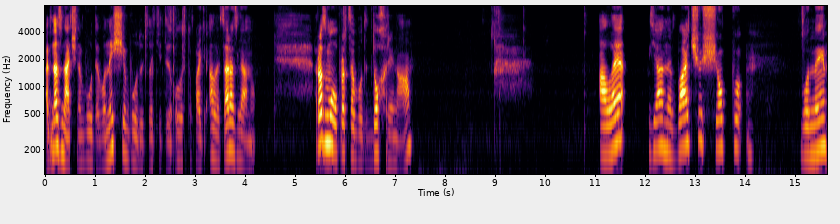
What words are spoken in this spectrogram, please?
Однозначно буде, вони ще будуть летіти у листопаді, але зараз гляну. Розмов про це буде до хрена. Але я не бачу, щоб вони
